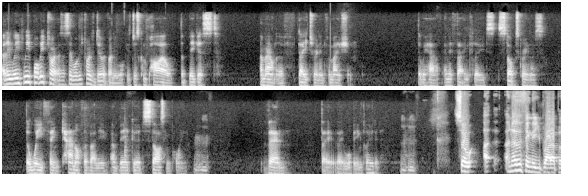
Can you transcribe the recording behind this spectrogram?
I think we've, we've what we've tried, as I said, what we've tried to do at Value Walk is just compile the biggest amount of data and information that we have. And if that includes stock screeners, that we think can offer value and be a good starting point, mm-hmm. then they they will be included. Mm-hmm. So uh, another thing that you brought up a,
